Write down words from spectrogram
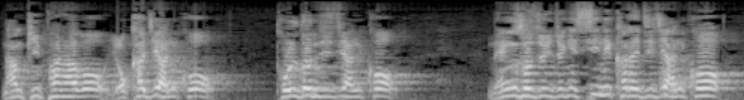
남 비판하고 욕하지 않고 돌 던지지 않고 냉소주의적인 시니컬해지지 않고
